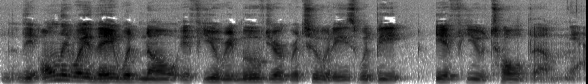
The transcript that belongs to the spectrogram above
the only way they would know if you removed your gratuities would be if you told them. Yeah.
